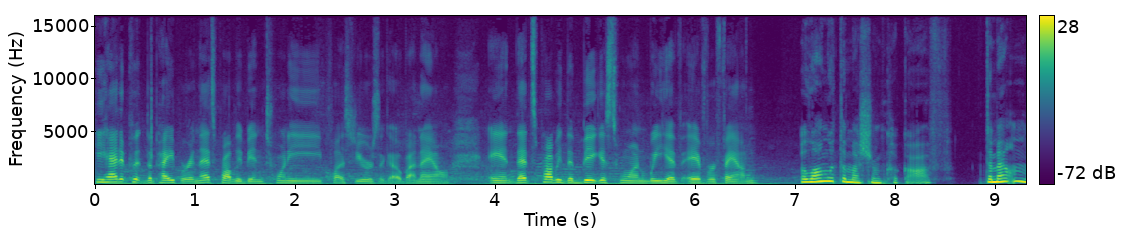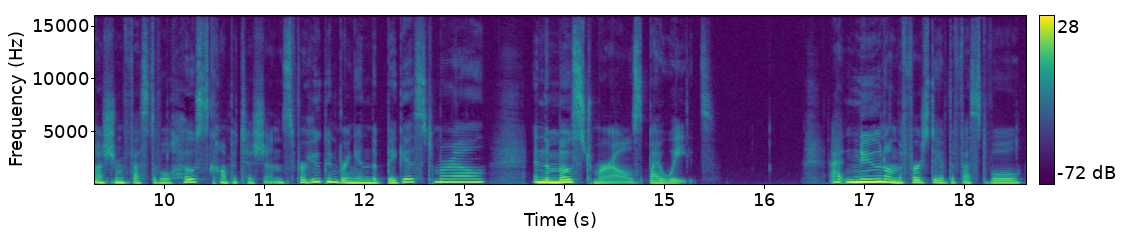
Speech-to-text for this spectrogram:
He had it put in the paper, and that's probably been 20 plus years ago by now. And that's probably the biggest one we have ever found. Along with the mushroom cook off, the Mountain Mushroom Festival hosts competitions for who can bring in the biggest morel and the most morels by weight. At noon on the first day of the festival,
